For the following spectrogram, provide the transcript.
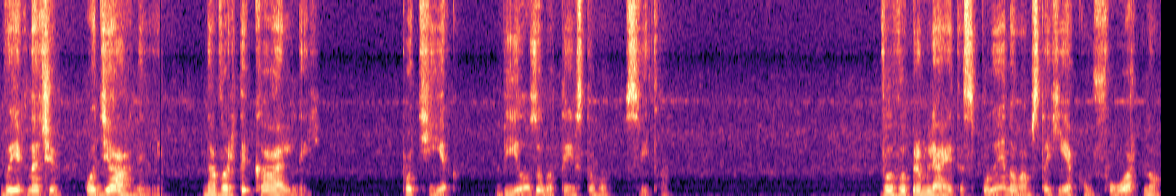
Ви, як наче одягнені на вертикальний потік біло-золотистого світла. Ви випрямляєте спину, вам стає комфортно,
